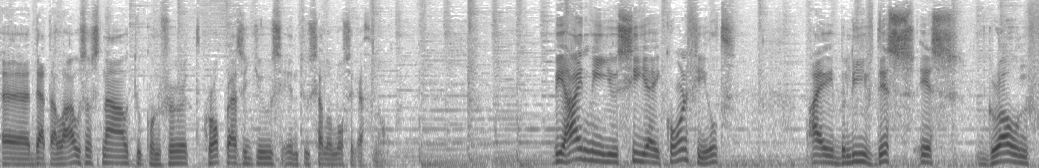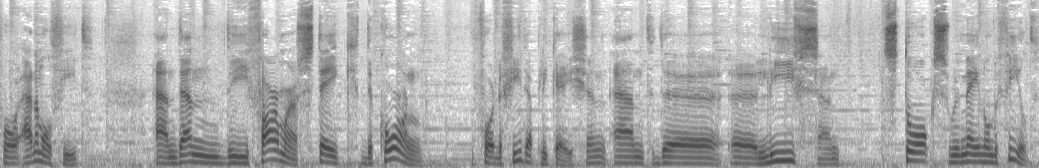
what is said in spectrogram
uh, that allows us now to convert crop residues into cellulosic ethanol. Behind me you see a cornfield. I believe this is grown for animal feed. And then the farmers take the corn for the feed application and the uh, leaves and stalks remain on the field.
